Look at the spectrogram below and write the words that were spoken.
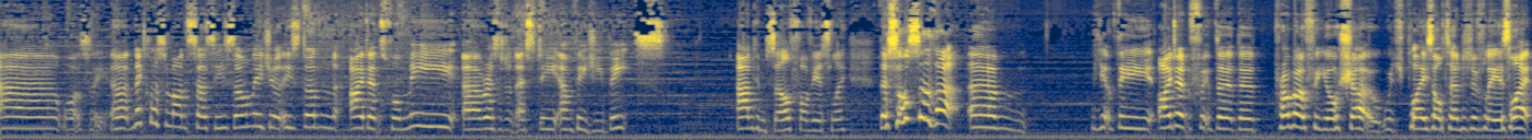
Uh, what's he? Uh, Nicholas Aman says he's only ju- he's done idents for me, uh, Resident SD, and VG Beats, and himself, obviously. There's also that um, the ident for the the promo for your show, which plays alternatively, is like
